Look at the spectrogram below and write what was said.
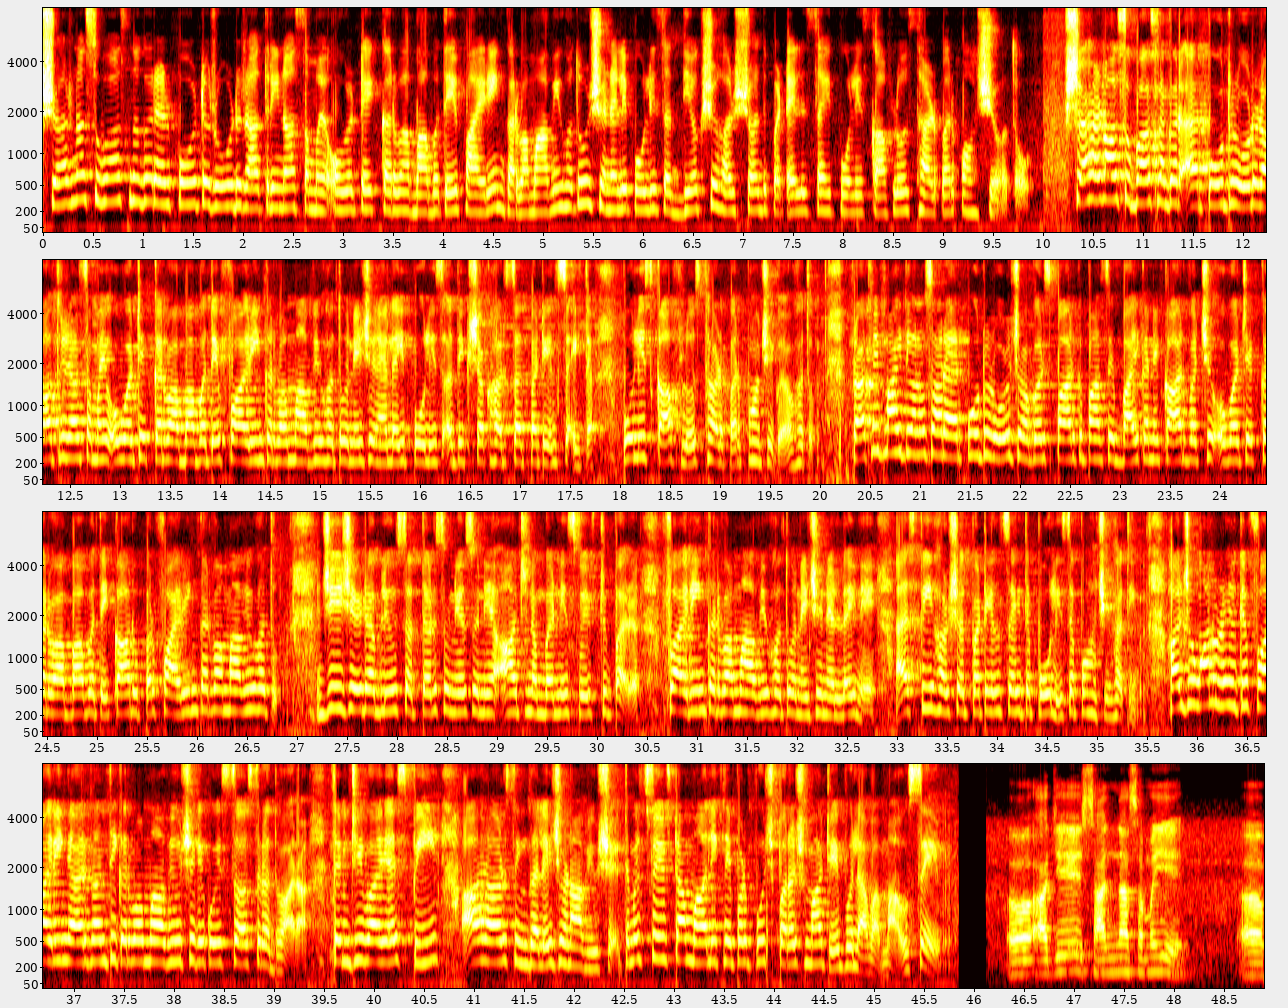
શહેરના Subhashnagar airport road રાત્રિના સમયે ઓવરટેક કરવા બાબતે ફાયરિંગ કરવામાં આવ્યું હતું. જેને લઈ પોલીસ અધ્યક્ષ હર્ષદ પટેલ સહિત પોલીસ કાફલો સ્થળ પર પહોંચ્યો હતો. શહેરના સુભાષનગર એરપોર્ટ રોડ રાત્રિના સમયે ઓવરટેક કરવા બાબતે ફાયરિંગ કરવામાં આવ્યું હતું અને જેને લઈ પોલીસ અધિક્ષક હર્ષદ પટેલ સહિત પોલીસ કાફલો સ્થળ પર પહોંચી ગયો હતો. પ્રાથમિક માહિતી અનુસાર એરપોર્ટ રોડ જોગર્સ પાર્ક પાસે બાઇક અને કાર વચ્ચે ઓવરટેક કરવા બાબતે કાર ઉપર ફાયરિંગ કરવામાં આવ્યું હતું. જી સત્તર શૂન્ય શૂન્ય આઠ નંબરની સ્વિફ્ટ પર ફાયરિંગ કરવામાં આવ્યું હતું અને જેને લઈને એસપી હર્ષદ પટેલ સહિત પોલીસ પહોંચી હતી. હાલ જોવાનું રહ્યું કે ફાયરિંગ એરગનથી કરવામાં આવ્યું છે કે કોઈ શસ્ત્ર દ્વારા. તેમ ડીવાયએસપી આર આર સિંઘલે જણાવ્યું છે. તેમજ સ્વિફ્ટના માલિકને પણ પૂછપરછ માટે બોલાવવામાં આવશે. આજે સાંજના સમયે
